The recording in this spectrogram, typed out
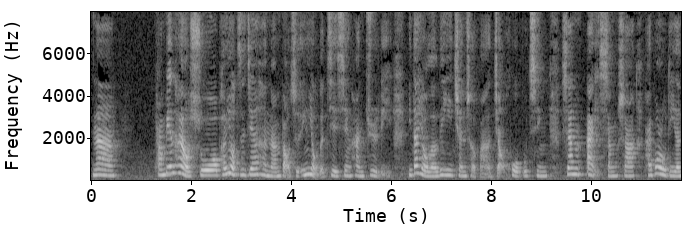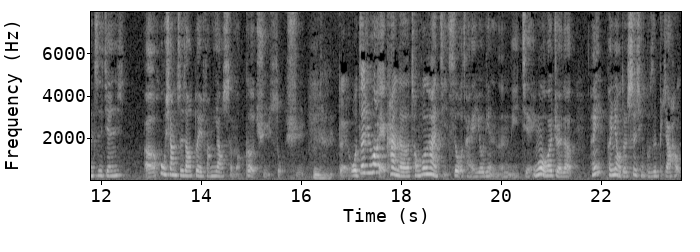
那旁边他有说，朋友之间很难保持应有的界限和距离，一旦有了利益牵扯，反而搅和不清，相爱相杀，还不如敌人之间，呃，互相知道对方要什么，各取所需。嗯，对我这句话也看了，重复看了几次，我才有点能理解，因为我会觉得，哎，朋友的事情不是比较好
